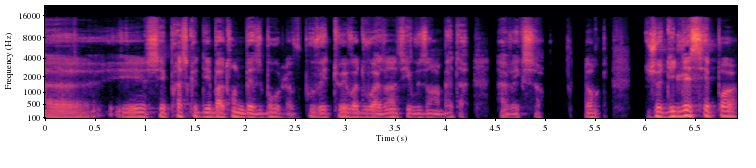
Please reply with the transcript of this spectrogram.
euh, et c'est presque des bâtons de baseball. Là. Vous pouvez tuer votre voisin si vous embête avec ça. Donc, je dis laissez pas,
